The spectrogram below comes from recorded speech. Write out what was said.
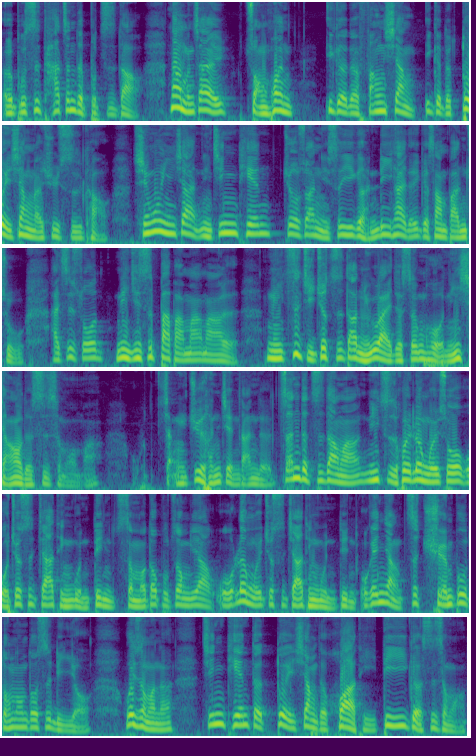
而不是他真的不知道。那我们再转换。一个的方向，一个的对象来去思考。请问一下，你今天就算你是一个很厉害的一个上班族，还是说你已经是爸爸妈妈了，你自己就知道你未来的生活，你想要的是什么吗？讲一句很简单的，真的知道吗？你只会认为说，我就是家庭稳定，什么都不重要。我认为就是家庭稳定。我跟你讲，这全部通通都是理由。为什么呢？今天的对象的话题，第一个是什么？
